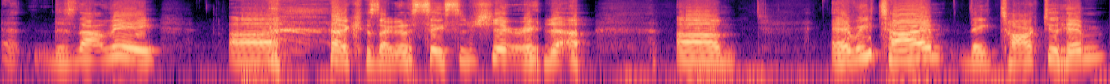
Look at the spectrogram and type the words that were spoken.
Uh, this is not me because I'm gonna say some shit right now. Um, every time they talk to him,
